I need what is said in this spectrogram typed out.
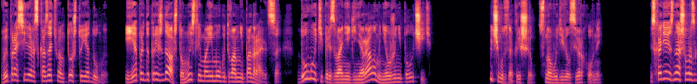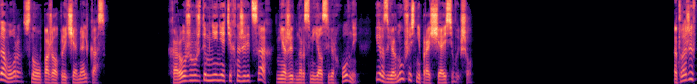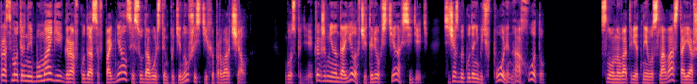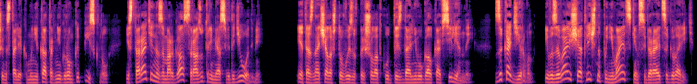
«Вы просили рассказать вам то, что я думаю. И я предупреждал, что мысли мои могут вам не понравиться. Думаю, теперь звание генерала мне уже не получить». «Почему ты так решил?» – снова удивился Верховный. «Исходя из нашего разговора», – снова пожал плечами Алькас. «Хорошего же ты мнения о техножрецах», – неожиданно рассмеялся Верховный и, развернувшись, не прощаясь, вышел. Отложив просмотренные бумаги, граф Кудасов поднялся и, с удовольствием потянувшись, тихо проворчал. «Господи, как же мне надоело в четырех стенах сидеть. Сейчас бы куда-нибудь в поле, на охоту». Словно в ответ на его слова, стоявший на столе коммуникатор негромко пискнул и старательно заморгал сразу тремя светодиодами. Это означало, что вызов пришел откуда-то из дальнего уголка Вселенной. Закодирован, и вызывающий отлично понимает, с кем собирается говорить.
